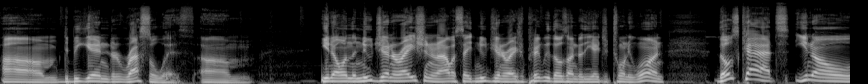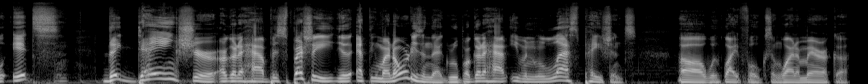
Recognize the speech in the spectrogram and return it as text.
um, to begin to wrestle with. Um, you know, in the new generation, and I would say new generation, particularly those under the age of 21, those cats, you know, it's they dang sure are going to have, especially the ethnic minorities in that group, are going to have even less patience uh, with white folks and white America.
